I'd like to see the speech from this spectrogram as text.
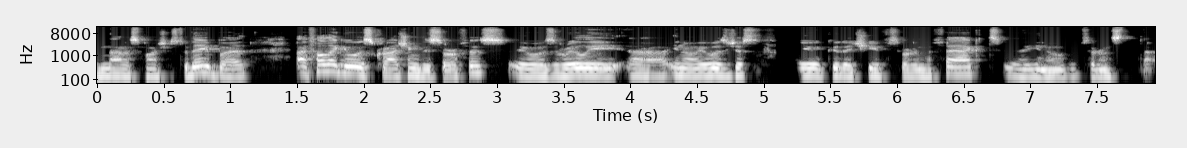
not as much as today, but I felt like it was scratching the surface. It was really, uh, you know, it was just you could achieve certain effect, uh, you know, certain st-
